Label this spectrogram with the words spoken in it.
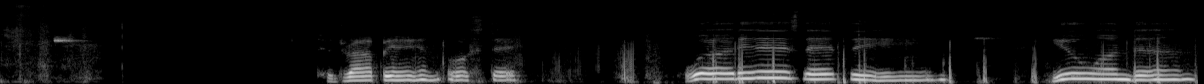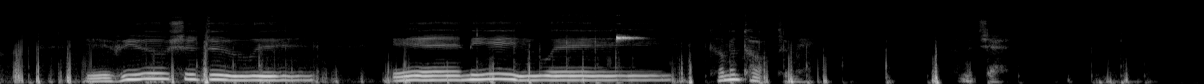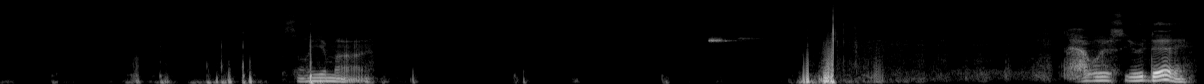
to drop in or stay. What is that thing you wonder if you should do it? Anyway, come and talk to me. Come and chat. What's on your mind? How was your day?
